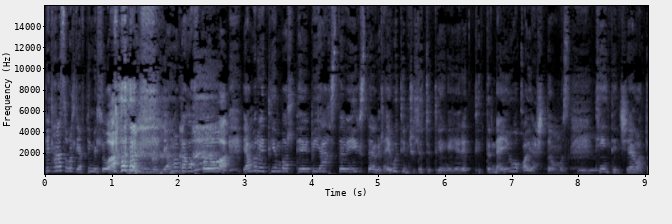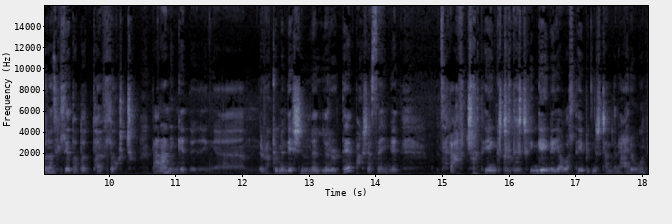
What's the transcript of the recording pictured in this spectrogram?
би танаа сургуульд явдсан мэлүү ямар байгаа хгүй юу? Ямар гэдэг юм бол те би яах ёстой вэ x ёстой гэж айгүй тийм чөлөөтөдгийг ингээ яриад тэд нар айгүй гоё яштай хүмүүс. Тийм тийм чи яг одооноос эхлээд одоо TOEFL өгчих. Дараа нь ингээд recommendation letter те багшаасаа ингээд захиа авчих тэг ингэж тэгчих ингээ ингээ явбал тэг бид нар чамд хариу өгнө.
